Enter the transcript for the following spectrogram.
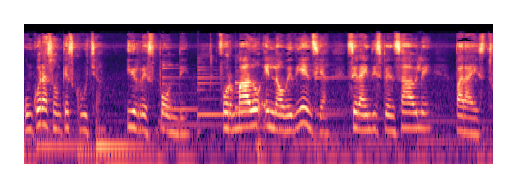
Un corazón que escucha y responde, formado en la obediencia, será indispensable para esto.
